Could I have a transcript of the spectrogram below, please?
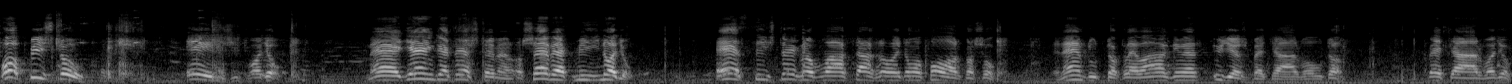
Hopp, Pistó! Én is itt vagyok! Mely gyenge testemen a sebek mi nagyok. Ezt is tegnap vágták rajtam a farkasok. De nem tudtak levágni, mert ügyes betyár voltak. Betyár vagyok,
